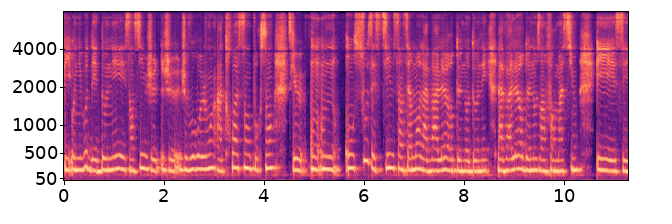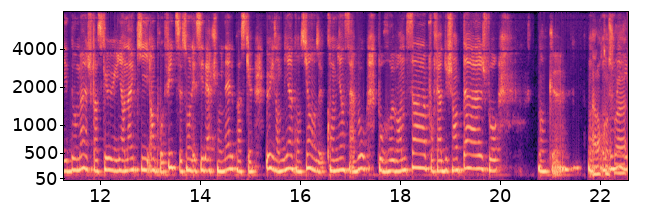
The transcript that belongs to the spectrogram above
Puis au niveau des données sensibles, je, je je, vous rejoins à 300% parce que on, on, sous-estime sincèrement la valeur de nos données, la valeur de nos informations. Et c'est dommage parce qu'il y en a qui en profitent, ce sont les cybercriminels parce que eux, ils ont bien conscience de combien ça vaut pour revendre ça, pour faire du chantage, pour donc, euh, alors qu'on soit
